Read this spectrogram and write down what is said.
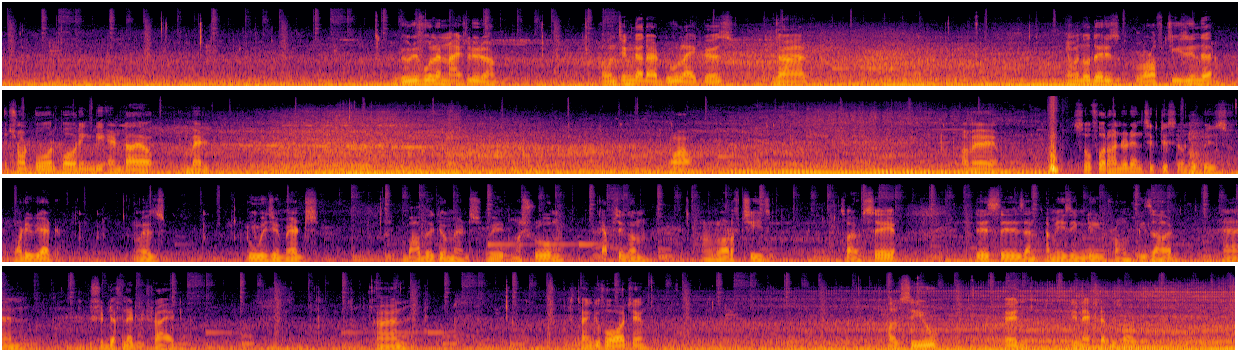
Beautiful and nicely done. One thing that i do like is that even though there is a lot of cheese in there it's not overpowering the entire melt. Wow. Amazing. So for 167 rupees what do you get? Is two veggie melts barbecue melts with mushroom capsicum and a lot of cheese. So i would say this is an amazing deal from pizza hut and you should definitely try it and thank you for watching. I'll see you in the next episode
